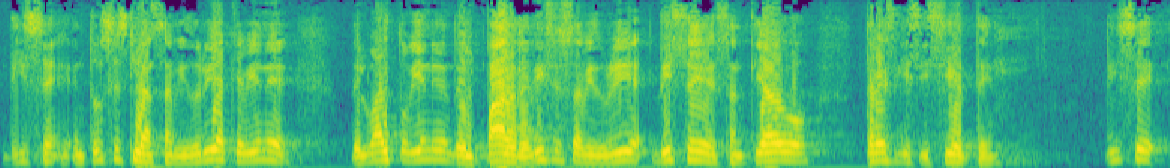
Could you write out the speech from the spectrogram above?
Dice, entonces la sabiduría que viene de lo alto viene del Padre, dice sabiduría, dice Santiago 3:17. Dice,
